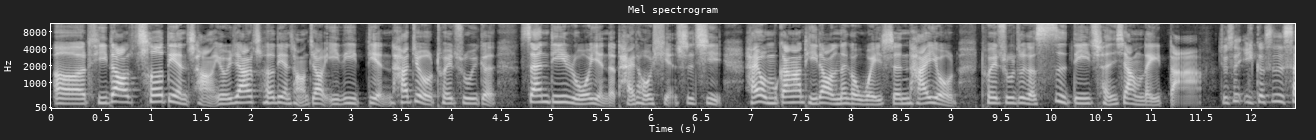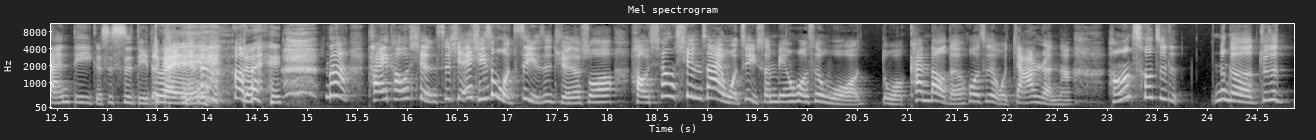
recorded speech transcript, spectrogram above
呃提到车电厂，有一家车电厂叫一利电，它就有推出一个三 D 裸眼的抬头显示器，还有我们刚刚提到的那个维生，还有推出这个四 D 成像雷达，就是一个是三 D，一个是四 D 的概念。对，那抬头显示器，哎，其实我自己是觉得说，好像现在我自己身边，或者是我我看到的，或是我家人呐，好像车子那个就是。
